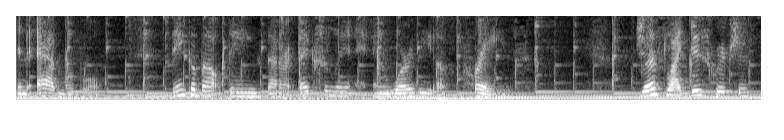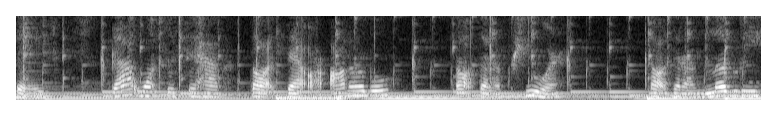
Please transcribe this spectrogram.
and admirable. Think about things that are excellent and worthy of praise. Just like this scripture says, God wants us to have thoughts that are honorable, thoughts that are pure, thoughts that are lovely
